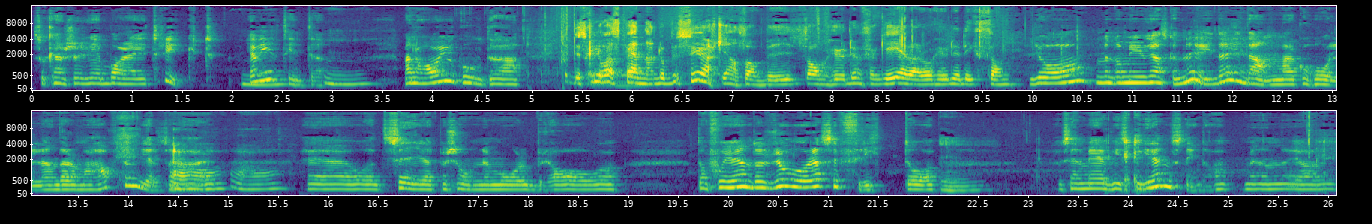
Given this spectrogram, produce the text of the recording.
Så kanske det bara är tryggt. Jag vet inte. Man har ju goda... Det skulle vara spännande att besöka en sån by, om hur den fungerar och hur det liksom... Ja, men de är ju ganska nöjda i Danmark och Holland där de har haft en del sådana här. ja. Eh, och säger att personer mår bra. Och de får ju ändå röra sig fritt och, och sen med viss begränsning då. Men jag, jag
